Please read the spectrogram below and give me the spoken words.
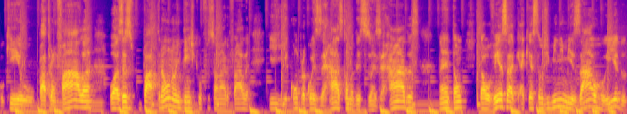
o que o patrão fala, ou às vezes o patrão não entende o que o funcionário fala e, e compra coisas erradas, toma decisões erradas. Né? Então, talvez a, a, questão de minimizar o ruído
